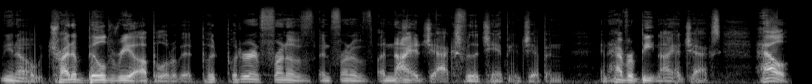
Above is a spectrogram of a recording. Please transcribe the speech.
you know try to build Rhea up a little bit. Put put her in front of in front of a Nia Jax for the championship, and and have her beat Nia Jax. Hell,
